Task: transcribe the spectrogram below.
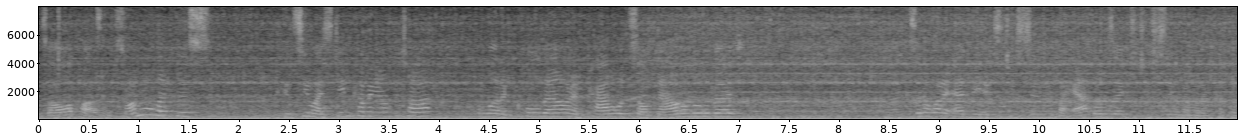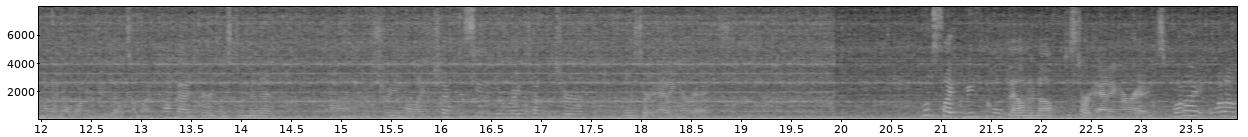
it's all a positive. So I'm gonna let this, you can see my steam coming out the top. I'll let it cool down and paddle itself down a little bit. Because I don't want to add the eggs too soon. If I add those eggs too soon, I'm going to cook them and I don't want to do that. So I'm to come back here in just a minute. Uh, I'm to show you how I check to see that the right temperature. We'll start adding our eggs looks like we've cooled down enough to start adding our eggs. What I what I'll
